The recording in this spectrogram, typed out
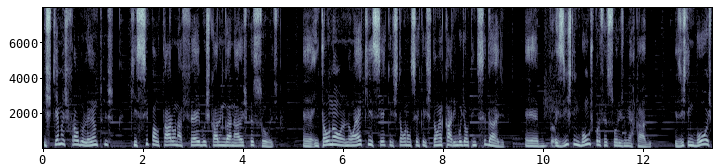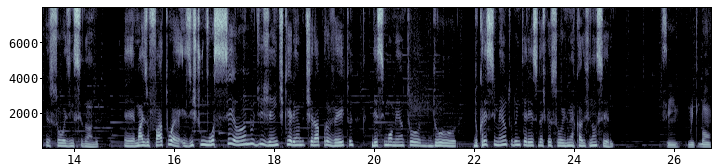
esquemas fraudulentos que se pautaram na fé e buscaram enganar as pessoas. É, então não, não é que ser cristão ou não ser cristão é carimbo de autenticidade. É, existem bons professores no mercado, existem boas pessoas ensinando. É, mas o fato é, existe um oceano de gente querendo tirar proveito desse momento do, do crescimento do interesse das pessoas no mercado financeiro. Sim, muito bom.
